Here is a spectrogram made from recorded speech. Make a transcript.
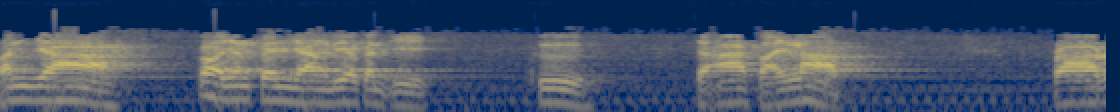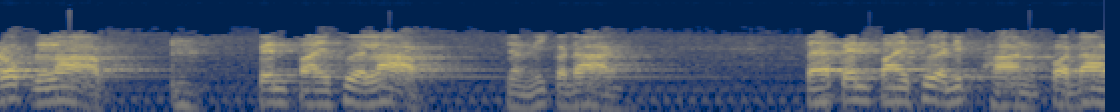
ปัญญาก็ยังเป็นอย่างเดียวกันอีก คือจะอาศัยลาบปรารบลาบ เป็นไปเพื่อลาบอย่างนี้ก็ได้ แต่เป็นไปเพื่อนิพพานก็ได้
